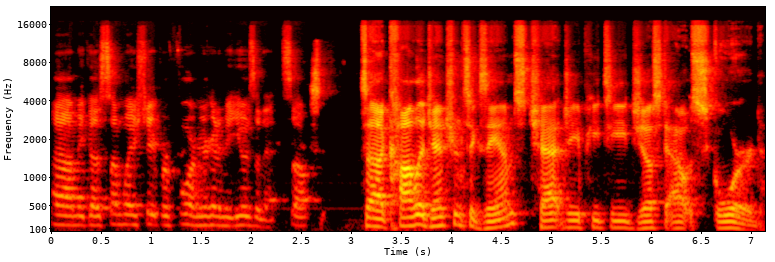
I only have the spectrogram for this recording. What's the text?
um, because some way, shape, or form, you're going to be using it. So, it's, uh, college entrance exams, ChatGPT just outscored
